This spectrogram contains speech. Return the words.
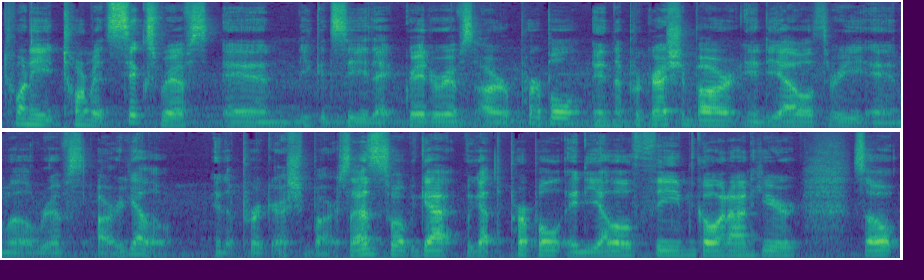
20 torment 6 rifts, and you can see that greater rifts are purple in the progression bar in Diablo 3, and well rifts are yellow in the progression bar. So that's what we got. We got the purple and yellow theme going on here. So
